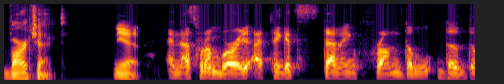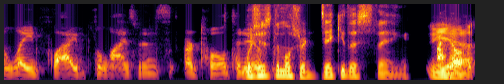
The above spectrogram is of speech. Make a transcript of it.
VAR checked. Yeah. and that's what I'm worried. I think it's stemming from the the delayed flag that the linesmen are told to do. Which is the most ridiculous thing. I know, Yeah. 'cause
